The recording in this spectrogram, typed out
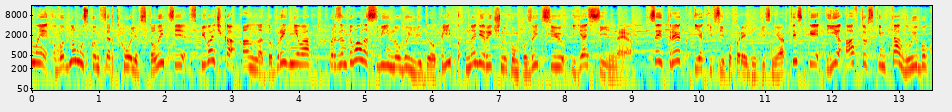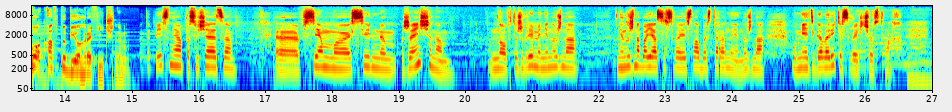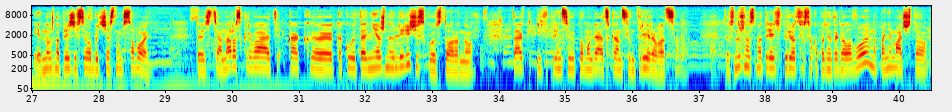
Днями в одному з концерт-холів столиці співачка Анна Добриднєва презентувала свій новий відеокліп на ліричну композицію Я сільная. Цей трек, як і всі попередні пісні артистки, є авторським та глибоко автобіографічним. Эта песня посвящается э, всем э, сильным женщинам, но в то же время не нужно, не нужно бояться своей слабой стороны, нужно уметь говорить о своих чувствах, и нужно прежде всего быть честным с собой. То есть она раскрывает как э, какую-то нежную лирическую сторону, так и, в принципе, помогает сконцентрироваться. То есть нужно смотреть вперед с высоко поднятой головой, но понимать, что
